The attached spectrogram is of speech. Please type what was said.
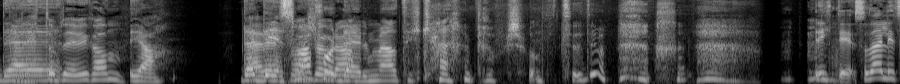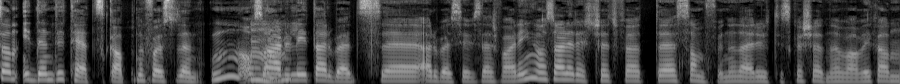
Det Det er nettopp det vi kan. Ja. Det er det, som er, bra. fordelen med at det ikke er profesjonsstudio. Riktig. Så det er litt sånn identitetsskapende for studenten, og så mm. er det litt arbeids, eh, arbeidslivserfaring, og så er det rett og slett for at eh, samfunnet der ute skal skjønne hva vi kan,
